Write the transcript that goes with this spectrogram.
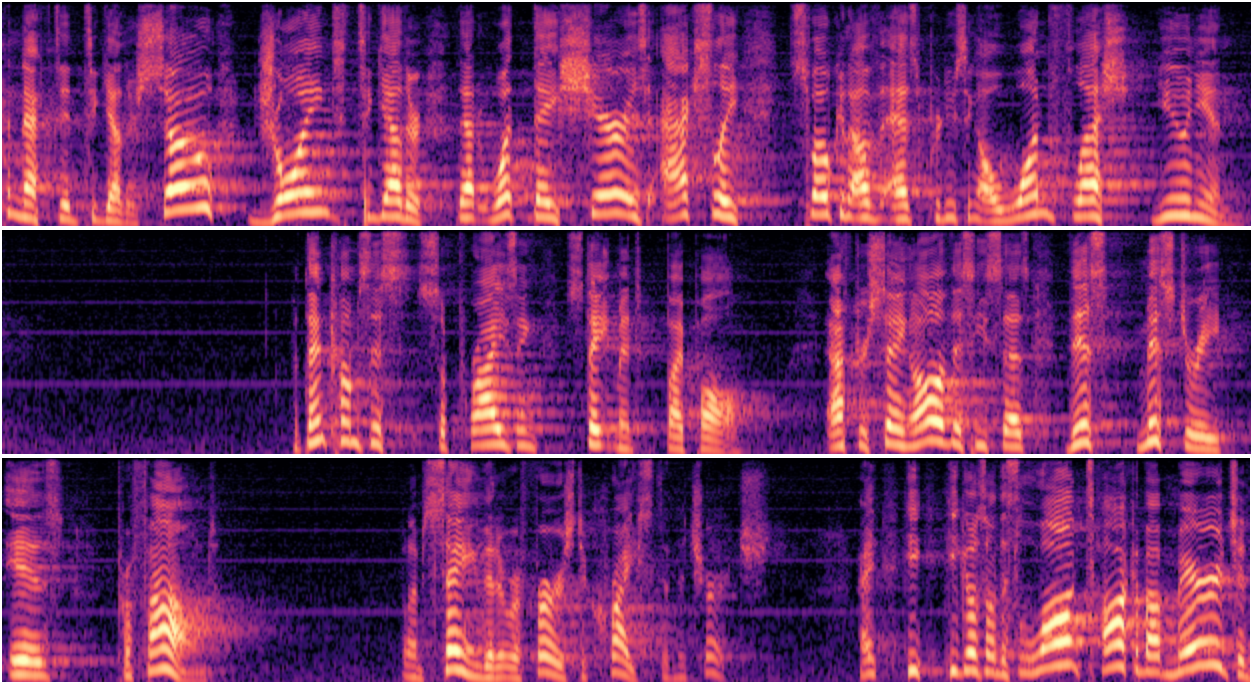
connected together, so joined together that what they share is actually spoken of as producing a one flesh union. But then comes this surprising statement by Paul. After saying all of this, he says, This mystery is profound. But I'm saying that it refers to Christ and the church. Right? He, he goes on this long talk about marriage and,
